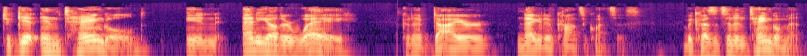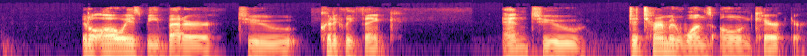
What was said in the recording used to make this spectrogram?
to get entangled in any other way could have dire negative consequences because it's an entanglement. It'll always be better to critically think and to determine one's own character.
